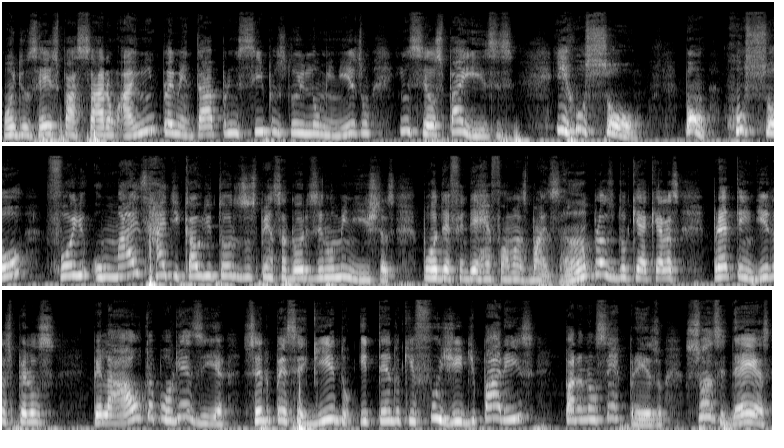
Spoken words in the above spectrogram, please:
onde os reis passaram a implementar princípios do iluminismo em seus países. E Rousseau Bom, Rousseau foi o mais radical de todos os pensadores iluministas, por defender reformas mais amplas do que aquelas pretendidas pelos, pela alta burguesia, sendo perseguido e tendo que fugir de Paris para não ser preso. Suas ideias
